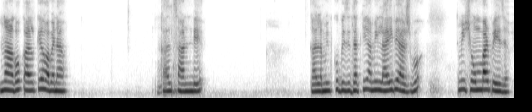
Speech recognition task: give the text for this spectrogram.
না গো, কালকে হবে না। কাল সানডে কাল আমি খুব বিজি থাকি, আমি লাইভে আসব, তুমি সোমবার পেয়ে যাবে।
